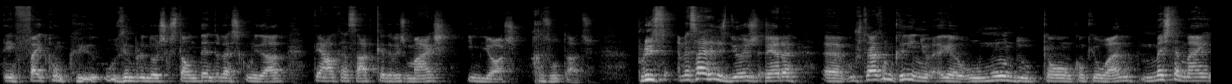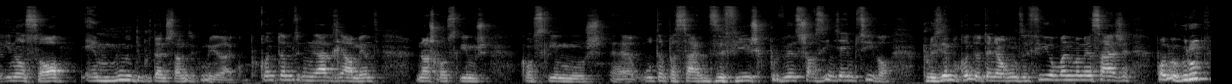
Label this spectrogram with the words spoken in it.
tem feito com que os empreendedores que estão dentro desta comunidade tenham alcançado cada vez mais e melhores resultados. Por isso, a mensagem de hoje era uh, mostrar um bocadinho uh, o mundo com, com que eu ando, mas também, e não só, é muito importante estarmos em comunidade. Porque quando estamos em comunidade, realmente nós conseguimos, conseguimos uh, ultrapassar desafios que por vezes sozinhos é impossível. Por exemplo, quando eu tenho algum desafio, eu mando uma mensagem para o meu grupo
